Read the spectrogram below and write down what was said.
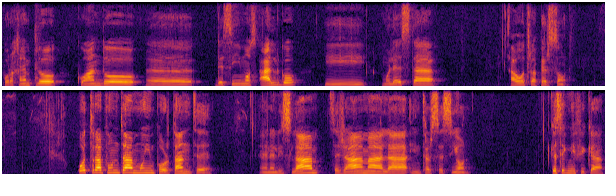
Por ejemplo, cuando eh, decimos algo y molesta a otra persona. Otra punta muy importante en el Islam se llama la intercesión. ¿Qué significa?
